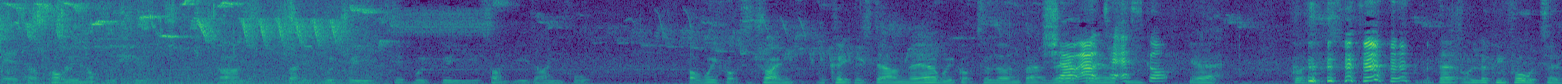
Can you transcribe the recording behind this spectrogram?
year. So probably not this year, um, but it would be it would be something you'd aim for. But we've got to train the keepers down there. We've got to learn about their Shout out to and- Yeah, to, we're looking forward to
